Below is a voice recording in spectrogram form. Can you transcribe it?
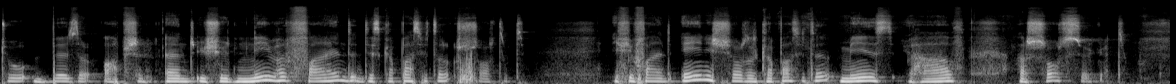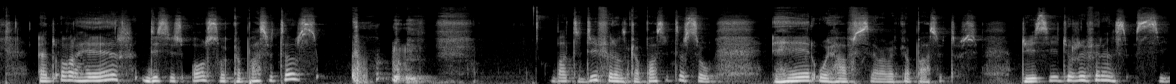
to buzzer option. And you should never find this capacitor shorted if you find any shorted capacitor means you have a short circuit. And over here this is also capacitors but different capacitors. So here we have ceramic capacitors. Do you see the reference see.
